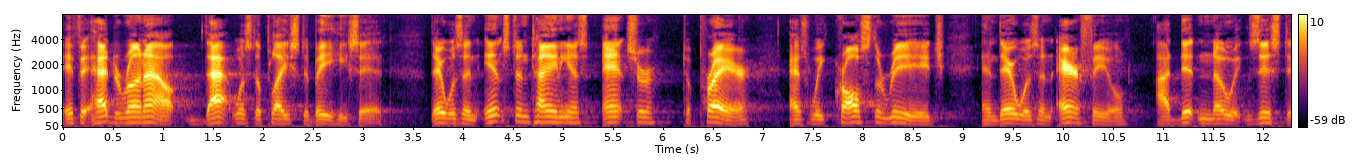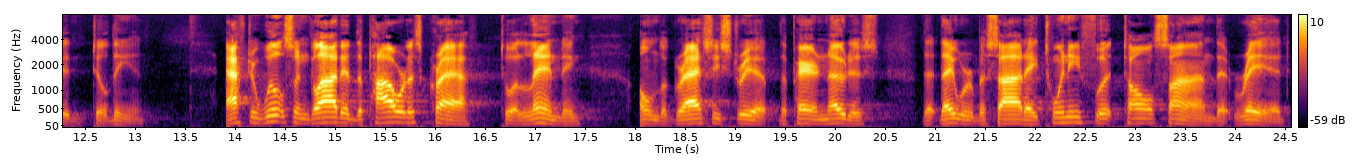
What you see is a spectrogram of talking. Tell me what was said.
If it had to run out, that was the place to be, he said. There was an instantaneous answer to prayer as we crossed the ridge, and there was an airfield I didn't know existed till then. After Wilson glided the powerless craft to a landing on the grassy strip, the pair noticed that they were beside a 20 foot tall sign that read,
